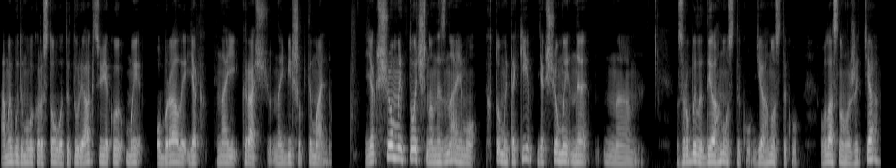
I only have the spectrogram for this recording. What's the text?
а ми будемо використовувати ту реакцію, яку ми обрали як найкращу, найбільш оптимальну. Якщо ми точно не знаємо, хто ми такі, якщо ми не зробили діагностику, діагностику власного життя,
